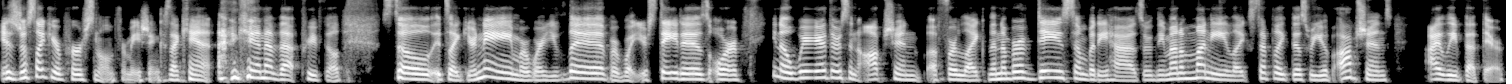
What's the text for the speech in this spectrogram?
is just like your personal information because I can't I can't have that pre-filled. So it's like your name or where you live or what your state is or you know where there's an option uh, for like the number of days somebody has or the amount of money like stuff like this where you have options, I leave that there.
